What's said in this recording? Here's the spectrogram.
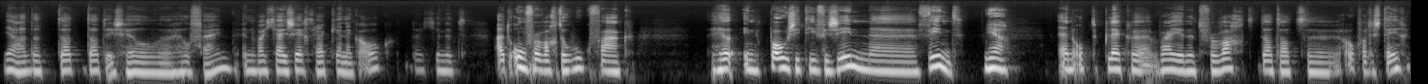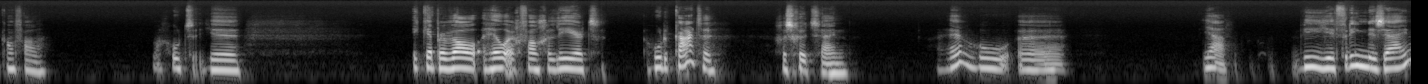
Ja, dat, dat, dat is heel, uh, heel fijn. En wat jij zegt herken ik ook. Dat je het uit onverwachte hoek vaak heel in positieve zin uh, vindt. Ja. En op de plekken waar je het verwacht, dat dat uh, ook wel eens tegen kan vallen. Maar goed, je, ik heb er wel heel erg van geleerd hoe de kaarten geschud zijn. Hè? Hoe, uh, ja, wie je vrienden zijn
